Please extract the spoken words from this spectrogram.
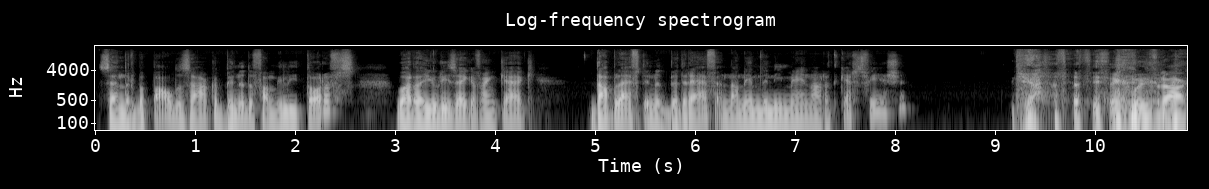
Zijn er bepaalde zaken binnen de familie Torfs waar dat jullie zeggen van, kijk, dat blijft in het bedrijf en dat neem je niet mee naar het kerstfeestje? Ja, dat is een goede vraag.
